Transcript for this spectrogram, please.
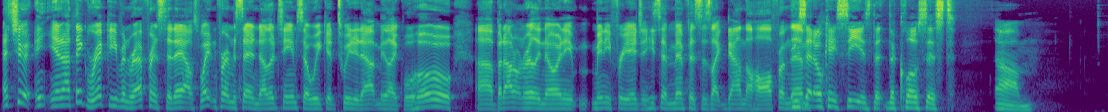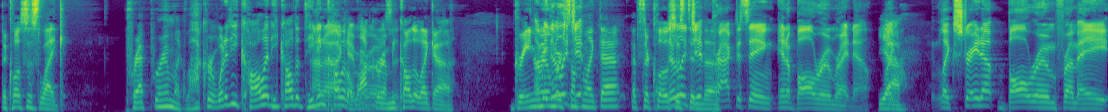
That's true. And I think Rick even referenced today. I was waiting for him to say another team so we could tweet it out and be like, whoa. Uh, but I don't really know any many free agent. He said Memphis is like down the hall from them. He said OKC is the the closest, um, the closest like prep room, like locker room. What did he call it? He called it. He didn't know, call I it a locker room. He called it like a green I room mean, or legit- something like that. That's their closest. They're legit the, practicing in a ballroom right now. Yeah. Like, like straight up ballroom from a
